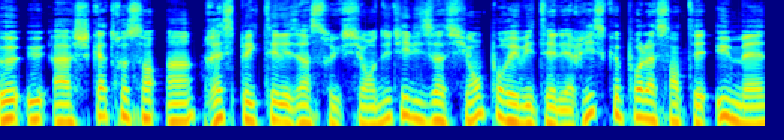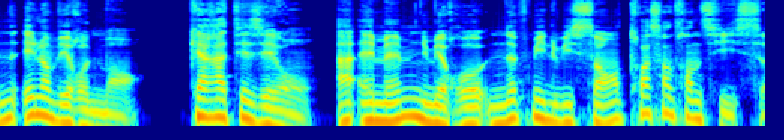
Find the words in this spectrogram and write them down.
EUH 401, respecter les instructions d'utilisation pour éviter les risques pour la santé humaine et l'environnement. Karatézéon, AMM numéro 9800 336,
